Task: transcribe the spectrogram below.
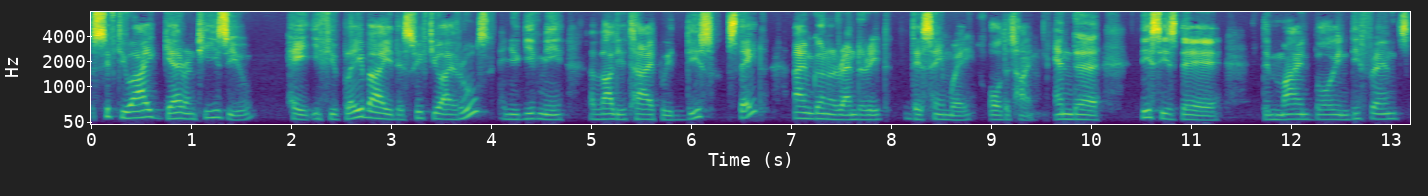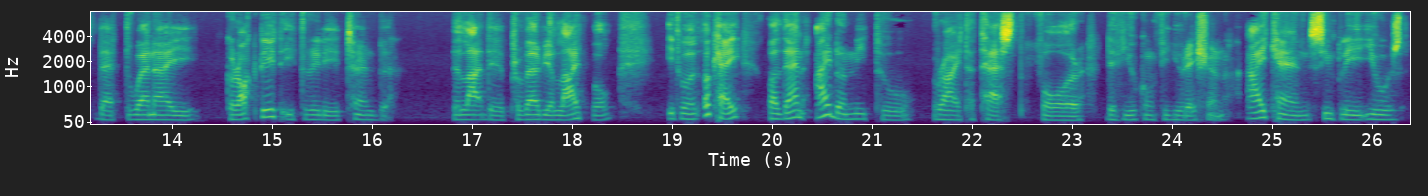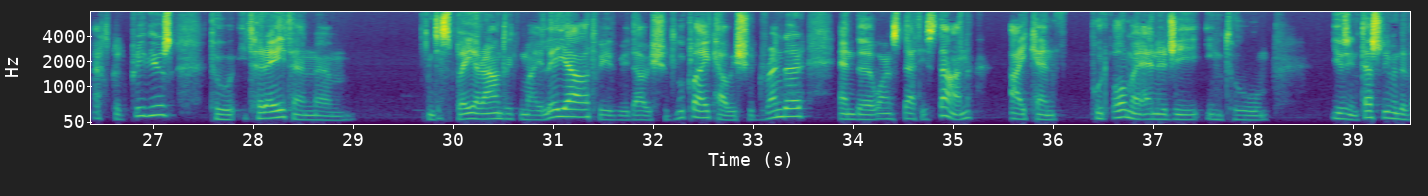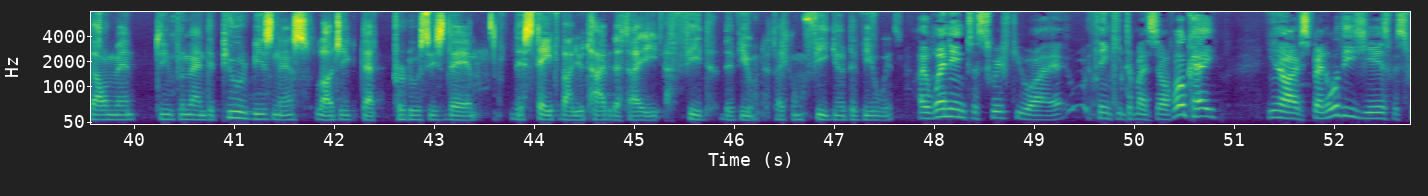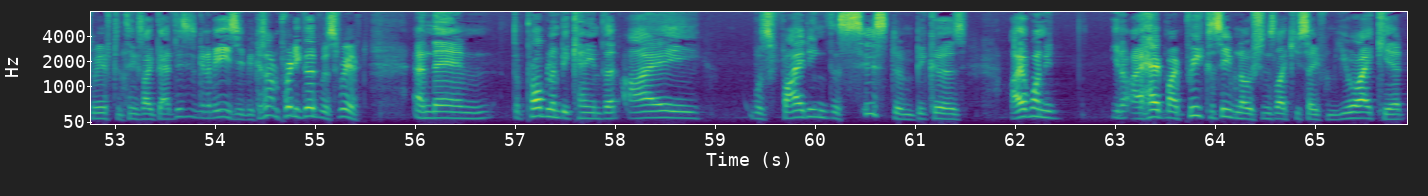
SwiftUI guarantees you, hey, if you play by the SwiftUI rules and you give me a value type with this state, I'm going to render it the same way all the time. And uh, this is the the mind blowing difference that when I grokked it, it really turned the light, the proverbial light bulb. It was okay. Well, then I don't need to write a test for the view configuration. I can simply use Xcode previews to iterate and um, just play around with my layout, with, with how it should look like, how it should render. And uh, once that is done, I can put all my energy into using test-driven development to implement the pure business logic that produces the, the state value type that I feed the view, that I configure the view with. I went into Swift UI thinking to myself, okay, you know, I've spent all these years with Swift and things like that. This is going to be easy because I'm pretty good with Swift. And then the problem became that I was fighting the system because I wanted, you know, I had my preconceived notions, like you say, from UI kit.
